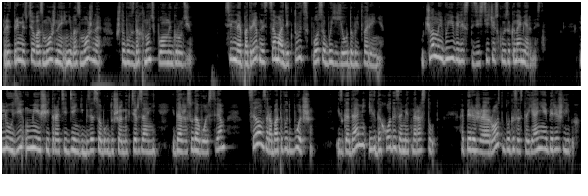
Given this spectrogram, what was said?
предпримет все возможное и невозможное, чтобы вздохнуть полной грудью. Сильная потребность сама диктует способы ее удовлетворения. Ученые выявили статистическую закономерность. Люди, умеющие тратить деньги без особых душевных терзаний и даже с удовольствием, в целом зарабатывают больше, и с годами их доходы заметно растут – опережая рост благосостояния бережливых.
